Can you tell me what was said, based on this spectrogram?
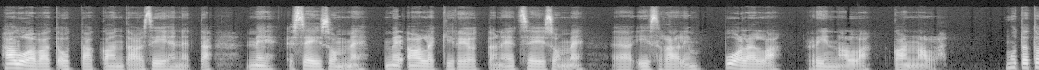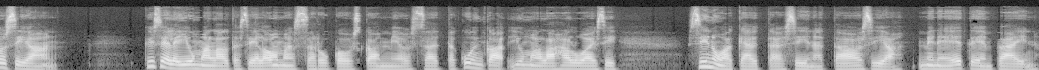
haluavat ottaa kantaa siihen, että me seisomme, me allekirjoittaneet seisomme Israelin puolella, rinnalla, kannalla. Mutta tosiaan, kysele Jumalalta siellä omassa rukouskammiossa, että kuinka Jumala haluaisi sinua käyttää siinä, että asia menee eteenpäin,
